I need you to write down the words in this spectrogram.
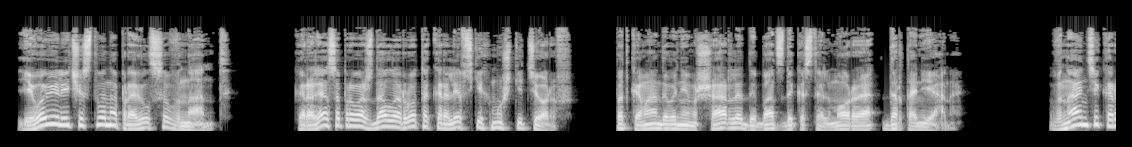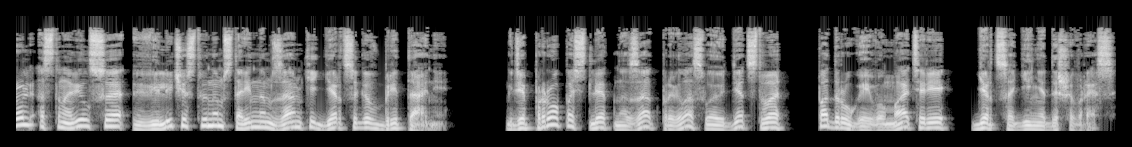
Его Величество направился в Нант. Короля сопровождала рота королевских мушкетеров под командованием Шарля де Бац де Кастельмора Д'Артаньяна. В Нанте король остановился в величественном старинном замке герцогов Британии, где пропасть лет назад провела свое детство подруга его матери, герцогиня де Шеврес.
